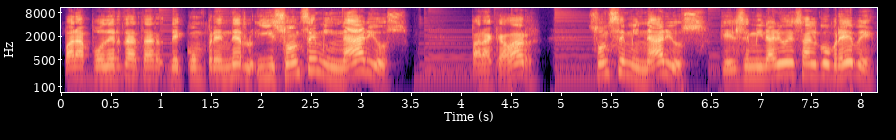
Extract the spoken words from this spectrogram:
para poder tratar de comprenderlo. Y son seminarios para acabar son seminarios, que el seminario es algo breve,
